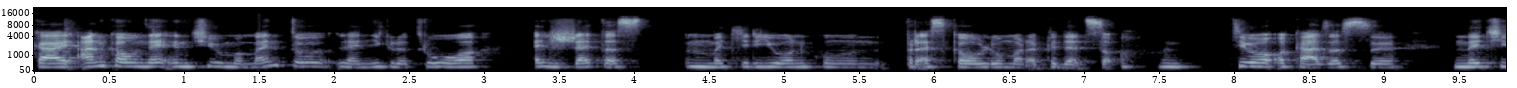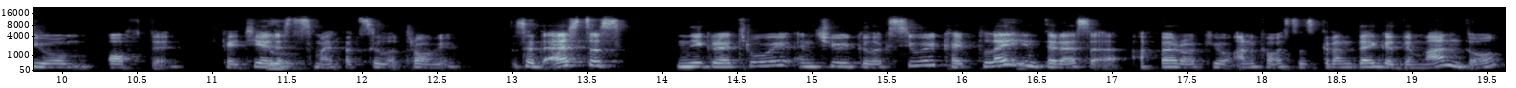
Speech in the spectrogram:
kai ancau ne en ciu momento la nigra truo eljetas materion kun prescau luma rapidezzo. Tio ocasas eh, ne tiom ofte, kai tiel estas malfacila trovi. Sed estas nigra trui en ciui galaxiui, kai plei interesa afero, kiu anca estas grandega demando,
